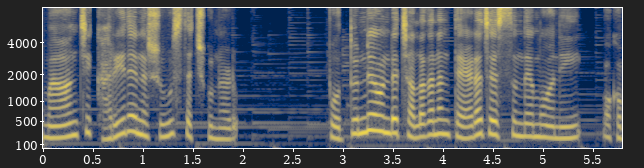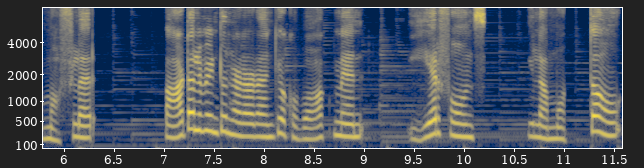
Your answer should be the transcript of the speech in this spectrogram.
మంచి ఖరీదైన షూస్ తెచ్చుకున్నాడు. పొద్దున్నే ఉండే చల్లదనం తేడా చేస్తుందేమో అని ఒక మఫ్లర్ పాటలు వింటూ నడవడానికి ఒక వాక్మ్యాన్ ఇయర్ ఫోన్స్ ఇలా మొత్తం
